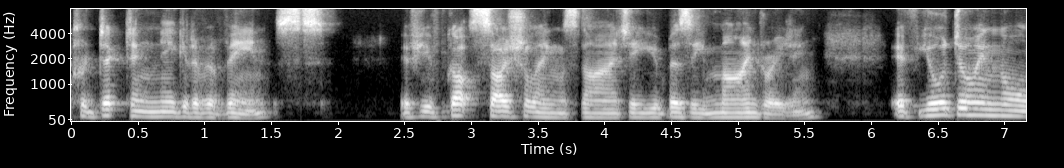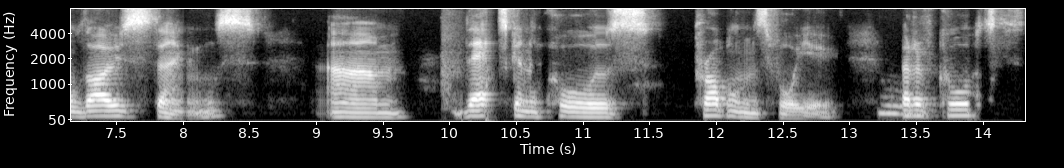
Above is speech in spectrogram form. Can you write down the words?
predicting negative events, if you've got social anxiety, you're busy mind reading, if you're doing all those things, um, that's going to cause problems for you. Mm. But of course,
